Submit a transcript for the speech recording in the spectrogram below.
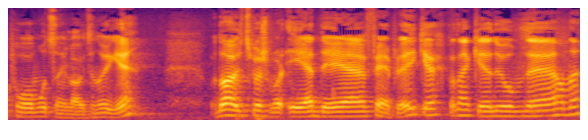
på motstanderlaget til Norge. Og da er et spørsmål er det fair play ikke. Hva tenker du om det, Hanne?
